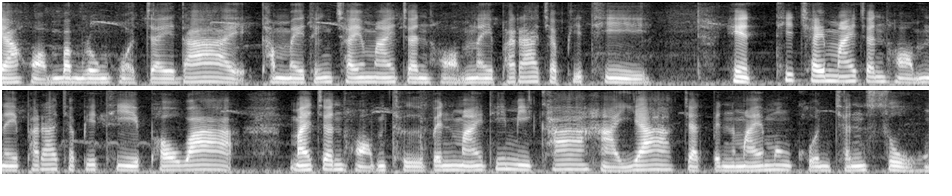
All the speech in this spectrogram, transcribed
ยาหอมบำรุงหัวใจได้ทำไมถึงใช้ไม้จันหอมในพระราชพิธี เหตุที่ใช้ไม้จันหอมในพระราชพิธี เพราะว่าไม้จันหอมถือเป็นไม้ที่มีค่าหายากจัดเป็นไม้มงคลชั้นสูง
